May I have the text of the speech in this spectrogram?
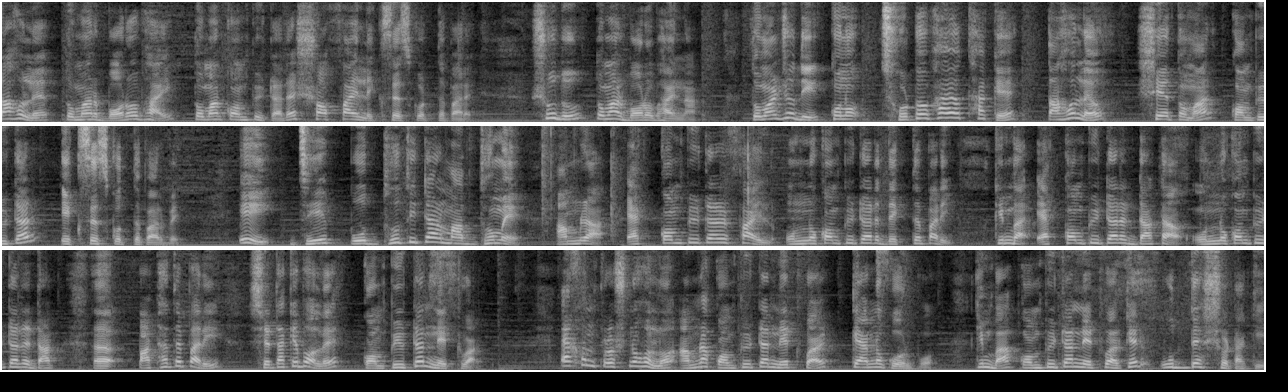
তাহলে তোমার বড় ভাই তোমার কম্পিউটারে সব ফাইল অ্যাক্সেস করতে পারে। শুধু তোমার বড় ভাই না, তোমার যদি কোনো ছোট ভাইও থাকে, তাহলেও সে তোমার কম্পিউটার অ্যাক্সেস করতে পারবে। এই যে পদ্ধতিটার মাধ্যমে আমরা এক কম্পিউটারের ফাইল অন্য কম্পিউটারে দেখতে পারি, কিংবা এক কম্পিউটারের ডাটা অন্য কম্পিউটারে ডাট পাঠাতে পারি, সেটাকে বলে কম্পিউটার নেটওয়ার্ক। এখন প্রশ্ন হলো, আমরা কম্পিউটার নেটওয়ার্ক কেন করব? কিংবা কম্পিউটার নেটওয়ার্কের উদ্দেশ্যটা কি?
